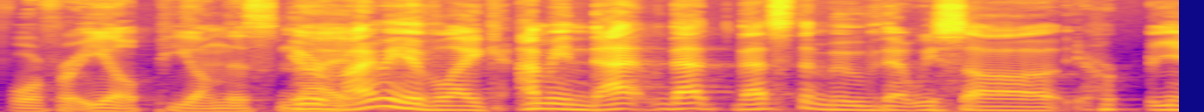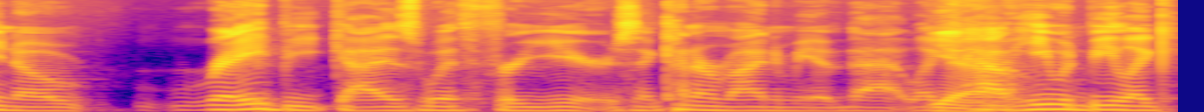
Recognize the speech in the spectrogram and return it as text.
for for ELP on this It night. remind me of like I mean that that that's the move that we saw you know Ray beat guys with for years. It kind of reminded me of that, like Yeah. how he would be like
